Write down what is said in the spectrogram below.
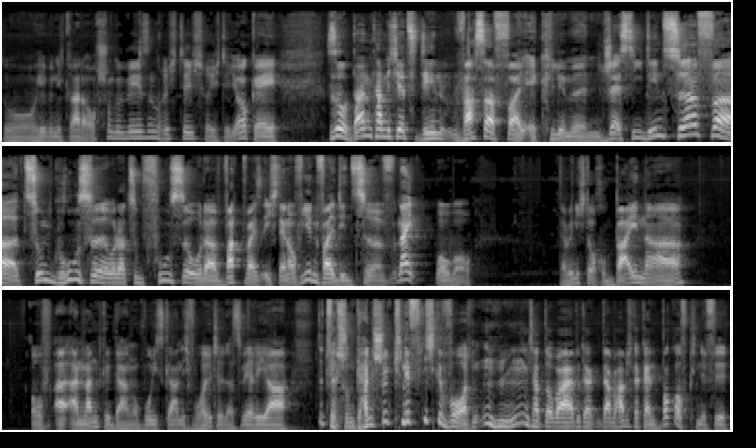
So, hier bin ich gerade auch schon gewesen. Richtig, richtig. Okay. So, dann kann ich jetzt den Wasserfall erklimmen. Jesse, den Surfer zum Gruße oder zum Fuße oder was weiß ich denn. Auf jeden Fall den Surf. Nein, wow, wow. Da bin ich doch beinahe auf, äh, an Land gegangen, obwohl ich es gar nicht wollte. Das wäre ja, das wäre schon ganz schön knifflig geworden. Mhm, ich habe dabei, hab, dabei habe ich gar keinen Bock auf Kniffel.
